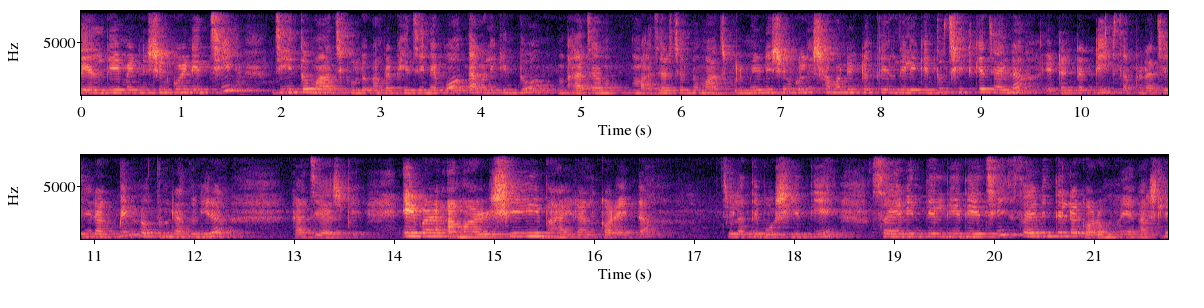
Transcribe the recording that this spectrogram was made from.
তেল দিয়ে ম্যারিনেশন করে নিচ্ছি। যেহেতু মাছগুলো আমরা ভেজে নেব, তাহলে কিন্তু ভাজা ভাজার জন্য মাছগুলো ম্যারিনেশন করলে সামান্য একটু তেল দিলে কিন্তু ছিটকে যায় না। এটা একটা টিপস, আপনারা জেনে রাখবেন, নতুন রাঁধুনিরা কাজে আসবে। এবার আমার সেই ভাইরাল কড়াইটা চুলাতে বসিয়ে দিয়ে সয়াবিন তেল দিয়ে দিয়েছি। সয়াবিন তেলটা গরম হয়ে আসলে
